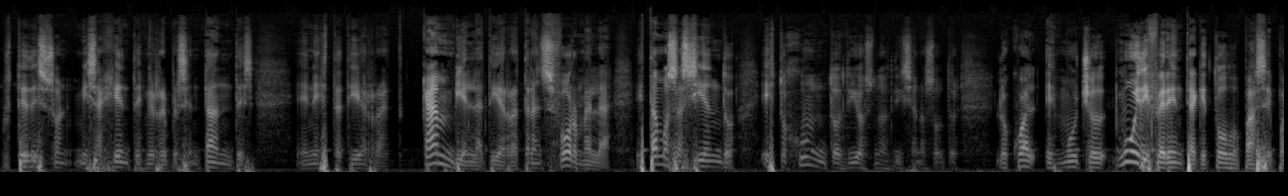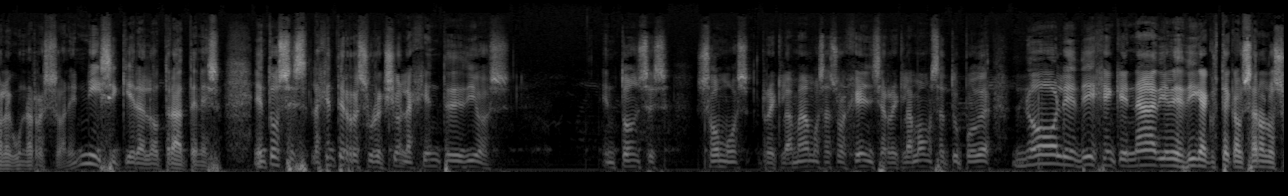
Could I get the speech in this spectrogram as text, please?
Ustedes son mis agentes, mis representantes en esta tierra. Cambien la tierra, transfórmela. Estamos haciendo esto juntos, Dios nos dice a nosotros, lo cual es mucho, muy diferente a que todo pase por alguna razón. Ni siquiera lo traten eso. Entonces, la gente de resurrección, la gente de Dios, entonces somos, reclamamos a su agencia, reclamamos a tu poder. No le dejen que nadie les diga que usted causaron los,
